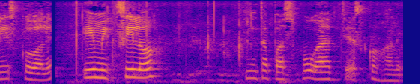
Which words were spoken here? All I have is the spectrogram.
వేసుకోవాలి? ఈ మిక్సీలో ఇంత పసుపు యాడ్ చేసుకోవాలి.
